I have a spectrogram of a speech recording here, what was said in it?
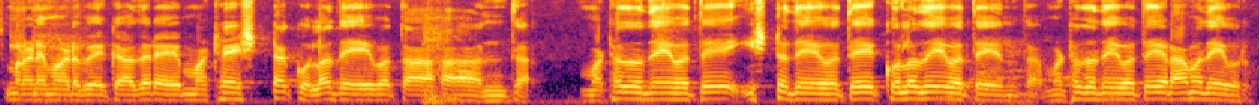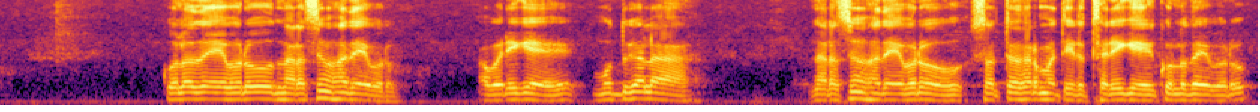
ಸ್ಮರಣೆ ಮಾಡಬೇಕಾದರೆ ಮಠೇಷ್ಟ ಕುಲದೇವತಾ ಅಂತ. ಮಠದ ದೇವತೆ, ಇಷ್ಟ ದೇವತೆ, ಕುಲದೇವತೆ ಅಂತ. ಮಠದ ದೇವತೆ ರಾಮದೇವರು. ಕುಲದೇವರು ನರಸಿಂಹದೇವರು. ಅವರಿಗೆ ಮುದ್ಗಲ ನರಸಿಂಹದೇವರು ಸತ್ಯಧರ್ಮ ತೀರ್ಥರಿಗೆ ಕುಲದೇವರು.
